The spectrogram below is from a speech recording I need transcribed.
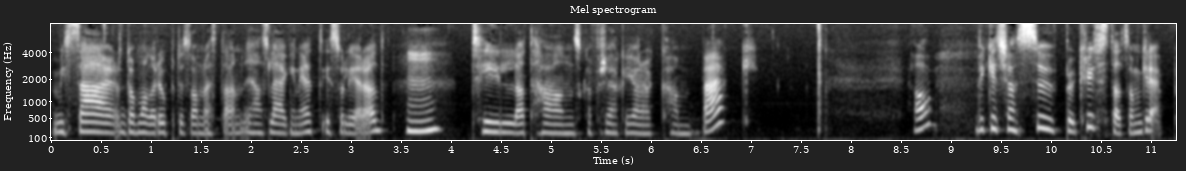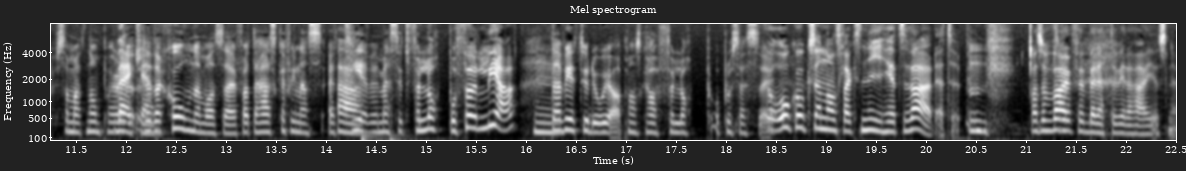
misär, de målar upp det som nästan, i hans lägenhet isolerad. Mm. Till att han ska försöka göra comeback. Ja. Vilket känns superkrystat som grepp. Som att någon på Verkligen. redaktionen var så här, för att det här ska finnas ett Ja. tv-mässigt förlopp att följa. Mm. Där vet ju du och jag att man ska ha förlopp och processer. Och också någon slags nyhetsvärde typ. Mm. Alltså varför berättar vi det här just nu?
